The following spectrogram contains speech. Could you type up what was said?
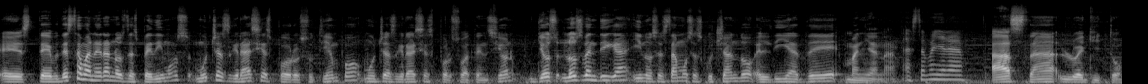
Este, de esta manera nos despedimos. Muchas gracias por su tiempo, muchas gracias por su atención. Dios los bendiga y nos estamos escuchando el día de mañana. Hasta mañana. Hasta luego.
